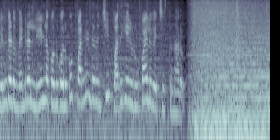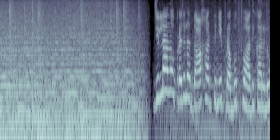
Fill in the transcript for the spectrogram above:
బిందెడు మినరల్ నీళ్ళ కొనుగోలుకు పన్నెండు నుంచి పదిహేను రూపాయలు వెచ్చిస్తున్నారు. జిల్లాలో ప్రజల దాహార్తిని ప్రభుత్వ అధికారులు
